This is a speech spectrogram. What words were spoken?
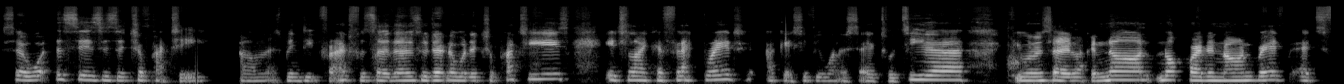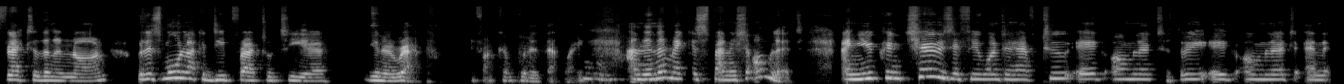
So what this is is a chapati um, that's been deep fried. For so those who don't know what a chapati is, it's like a flatbread. I guess if you want to say a tortilla, if you want to say like a naan, not quite a naan bread, it's flatter than a naan, but it's more like a deep fried tortilla, you know, wrap if I can put it that way. Mm-hmm. And then they make a Spanish omelette. And you can choose if you want to have two egg omelette, three egg omelette, and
